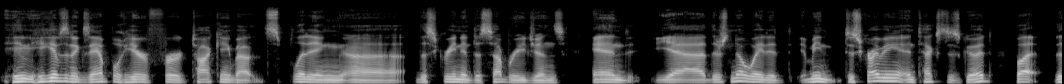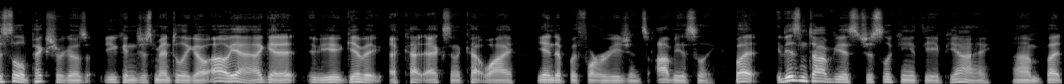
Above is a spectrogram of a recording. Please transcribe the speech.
he gives an example here for talking about splitting uh, the screen into subregions and yeah, there's no way to, I mean, describing it in text is good, but this little picture goes, you can just mentally go, oh, yeah, I get it. If you give it a cut X and a cut Y, you end up with four regions, obviously. But it isn't obvious just looking at the API. Um, but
